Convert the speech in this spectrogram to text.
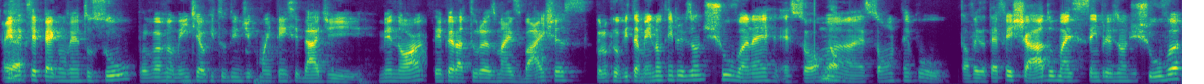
Ainda é. que você pegue um vento sul, provavelmente é o que tudo indica uma intensidade menor, temperaturas mais baixas. Pelo que eu vi também não tem previsão de chuva, né? É só uma, é só um tempo talvez até fechado, mas sem previsão de chuva,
